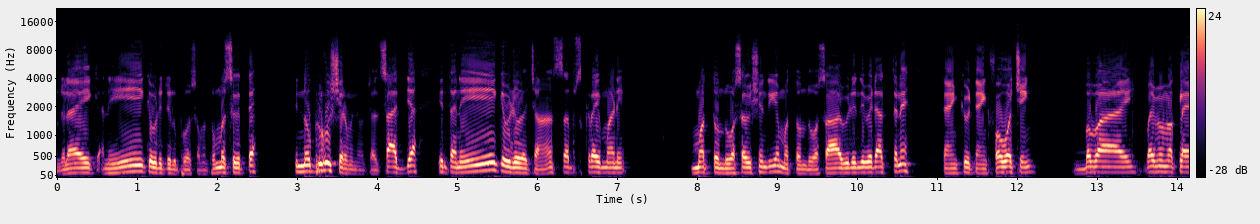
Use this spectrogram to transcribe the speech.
ಒಂದು ಲೈಕ್ ಅನೇಕ ವಿಡಿಯೋ ಪ್ರೋತ್ಸಾಹ ತುಂಬ ಸಿಗುತ್ತೆ. ಇನ್ನೊಬ್ರಿಗೂ ಶೇರ್ ಮಾಡಿ ನೀವು ಸಾಧ್ಯ. ಇಂಥ ಅನೇಕ ವಿಡಿಯೋಗಳ ಚಾನಲ್ ಸಬ್ಸ್ಕ್ರೈಬ್ ಮಾಡಿ. ಮತ್ತೊಂದು ಹೊಸ ವಿಷಯದೊಂದಿಗೆ ಮತ್ತೊಂದು ಹೊಸ ವಿಡಿಯೋದಿಂದ ಭೇಟಿ ಆಗ್ತಾನೆ. Thank you thank for watching bye bye bye my ಮಕ್ಕಳೇ.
